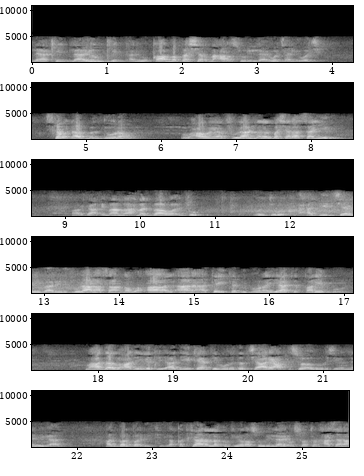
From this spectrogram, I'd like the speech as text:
lakin laa yumkin an yuqaama bashar maca rasuuli الlahi wajha liwajh iskaba dhaaf man dunahu waxaa weyaan fulan min albashar asaan yiri marka imaam axmed baa intuu intuu xadiid sheegay baa yihi fulana saan qabo alana atayta bibunayaati ariiq buri ma haddaad waaad aada ii keentay buri dad shaaricad ka soo aruurisay in nabiga aad aada barbar dhigtid laqad kaana lakum fi rasuuli illahi uswatun xasana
